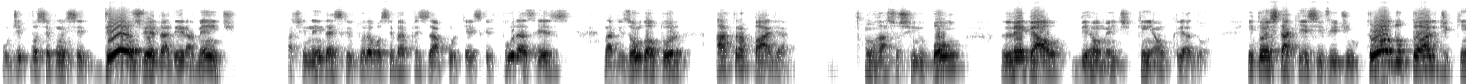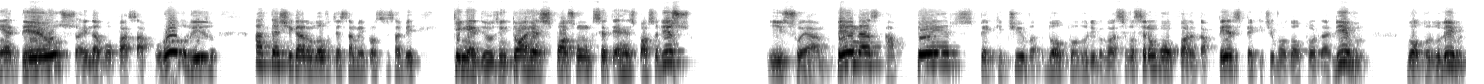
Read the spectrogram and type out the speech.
o dia que você conhecer Deus verdadeiramente, acho que nem da escritura você vai precisar, porque a escritura às vezes, na visão do autor, atrapalha um raciocínio bom, legal de realmente quem é o Criador. Então está aqui esse vídeo introdutório de quem é Deus. Ainda vou passar por outro livro até chegar no Novo Testamento para você saber quem é Deus. Então a resposta, como você tem a resposta disso? Isso é apenas a perspectiva do autor do livro. Agora, se você não concorda com a perspectiva do autor do livro, do autor do livro,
